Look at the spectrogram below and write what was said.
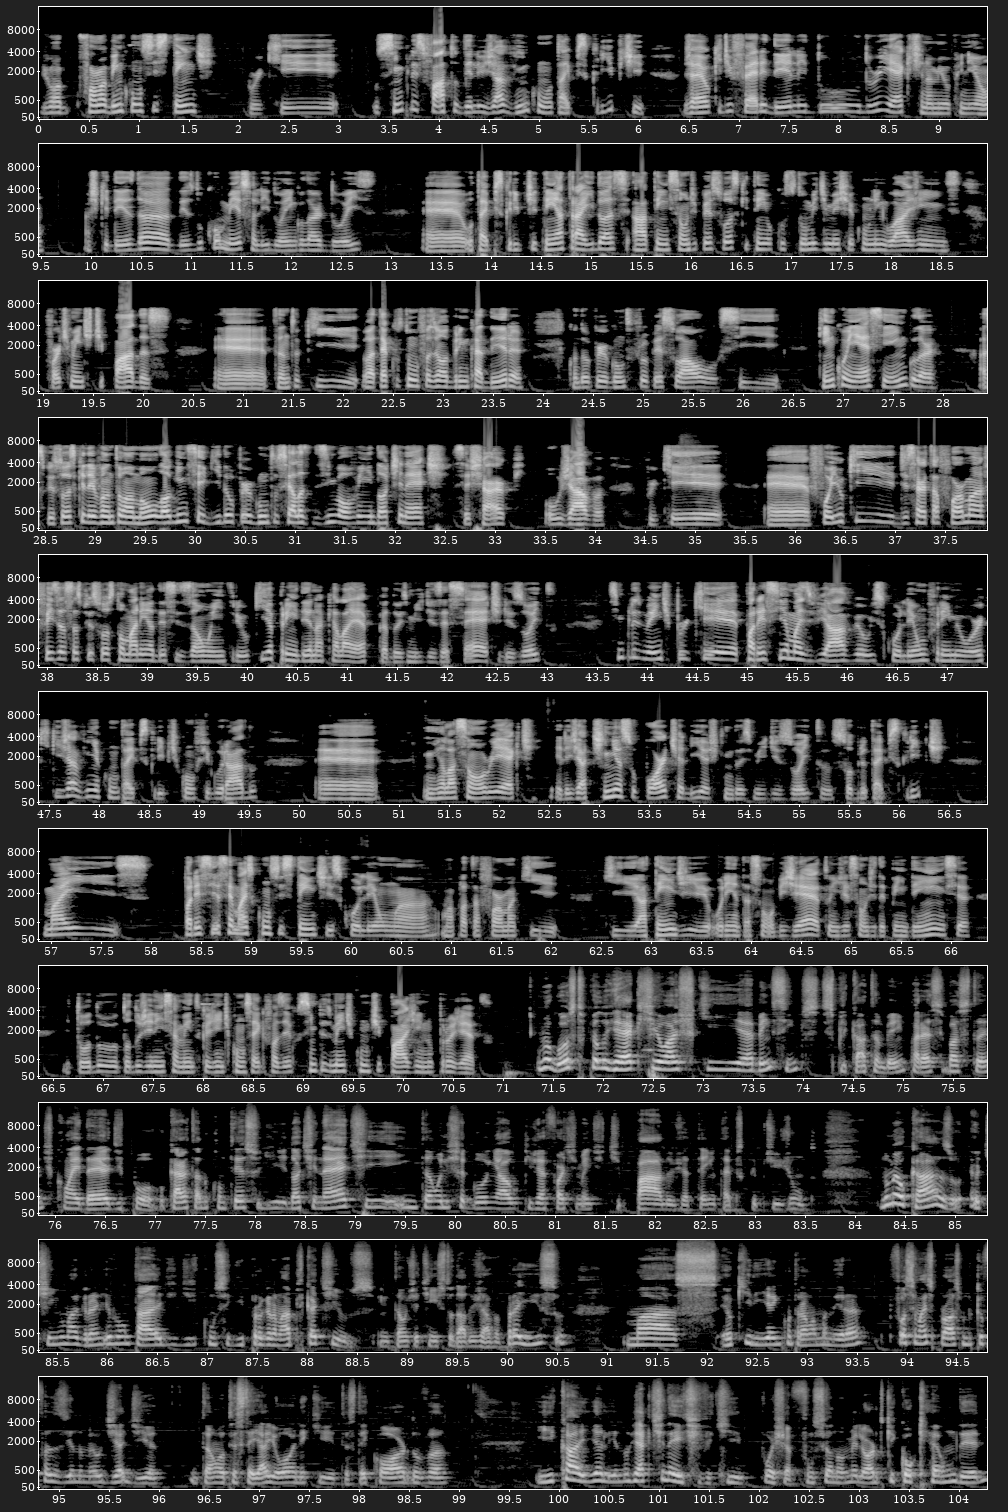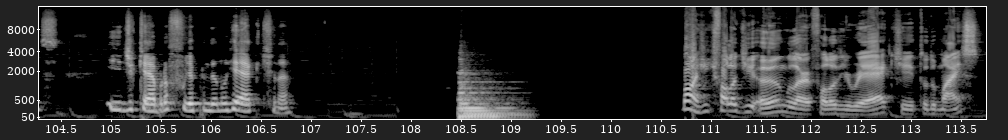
de uma forma bem consistente, porque o simples fato dele já vir com o TypeScript já é o que difere dele do, do React, na minha opinião. Acho que desde, a, desde o começo ali do Angular 2, é, o TypeScript tem atraído a, a, atenção de pessoas que têm o costume de mexer com linguagens fortemente tipadas. É, tanto que eu até costumo fazer uma brincadeira quando eu pergunto pro pessoal se quem conhece Angular, as pessoas que levantam a mão, logo em seguida eu pergunto se elas desenvolvem em .NET, C Sharp ou Java, porque é, foi o que, de certa forma, fez essas pessoas tomarem a decisão entre o que aprender naquela época, 2017, 2018, simplesmente porque parecia mais viável escolher um framework que já vinha com TypeScript configurado é, em relação ao React. Ele já tinha suporte ali, acho que em 2018, sobre o TypeScript, mas parecia ser mais consistente escolher uma, uma plataforma que, que atende orientação a objeto, injeção de dependência e todo, todo o gerenciamento que a gente consegue fazer simplesmente com tipagem no projeto. O meu gosto pelo React eu acho que é bem simples de explicar também. Parece bastante com a ideia de, pô, o cara tá no contexto de .NET, então ele chegou em algo que já é fortemente tipado, já tem o TypeScript junto. No meu caso, eu tinha uma grande vontade de conseguir programar aplicativos, então já tinha estudado Java para isso, mas eu queria encontrar uma maneira que fosse mais próxima do que eu fazia no meu dia a dia. Então eu testei Ionic, testei Cordova, e caí ali no React Native, que, poxa, funcionou melhor do que qualquer um deles. E de quebra fui aprendendo React, né? Bom, a gente falou de Angular, falou de React e tudo mais,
